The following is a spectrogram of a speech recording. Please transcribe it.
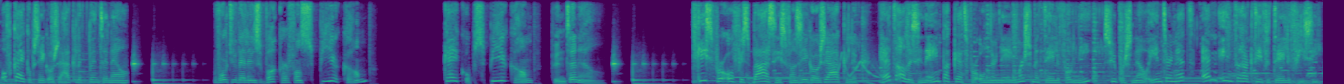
of kijk op ziggozakelijk.nl. Wordt u wel eens wakker van spierkramp? Kijk op spierkramp.nl. Kies voor Office Basis van Ziggo Zakelijk. Het alles in één pakket voor ondernemers met telefonie, supersnel internet en interactieve televisie.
